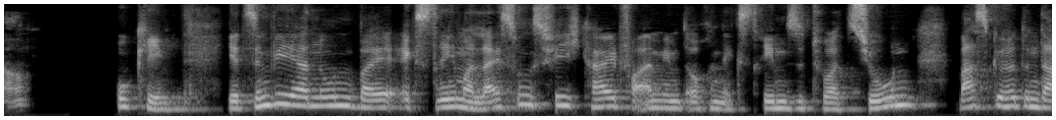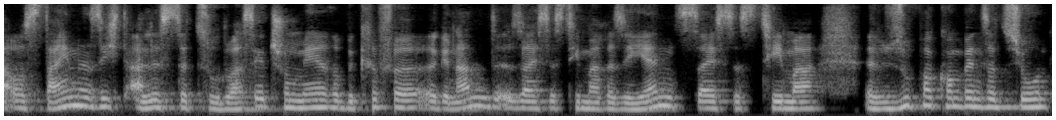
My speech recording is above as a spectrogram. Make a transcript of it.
Ja. Okay, jetzt sind wir ja nun bei extremer Leistungsfähigkeit, vor allem eben auch in extremen Situationen. Was gehört denn da aus deiner Sicht alles dazu? Du hast jetzt schon mehrere Begriffe äh, genannt, sei es das Thema Resilienz, sei es das Thema äh, Superkompensation.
